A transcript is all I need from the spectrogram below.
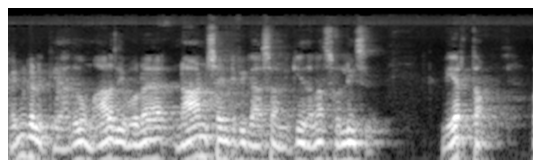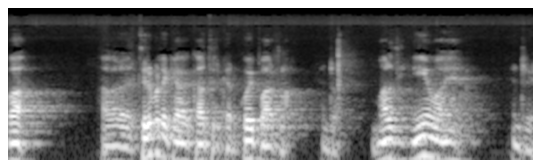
பெண்களுக்கு அதுவும் மாலதி போல் நான் சயின்டிஃபிக் ஆசாமிக்கு இதெல்லாம் சொல்லி வியர்த்தம். வா அவர் திருமலைக்காக காத்திருக்கார். போய் பார்க்கலாம் என்றார் மாலதி நீயும் வாயேன். என்று.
